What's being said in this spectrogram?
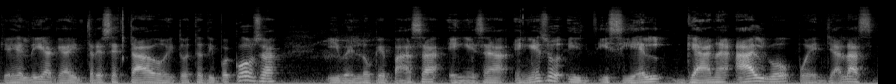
que es el día que hay tres estados y todo este tipo de cosas, y ver lo que pasa en esa en eso. Y, y si él gana algo, pues ya las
